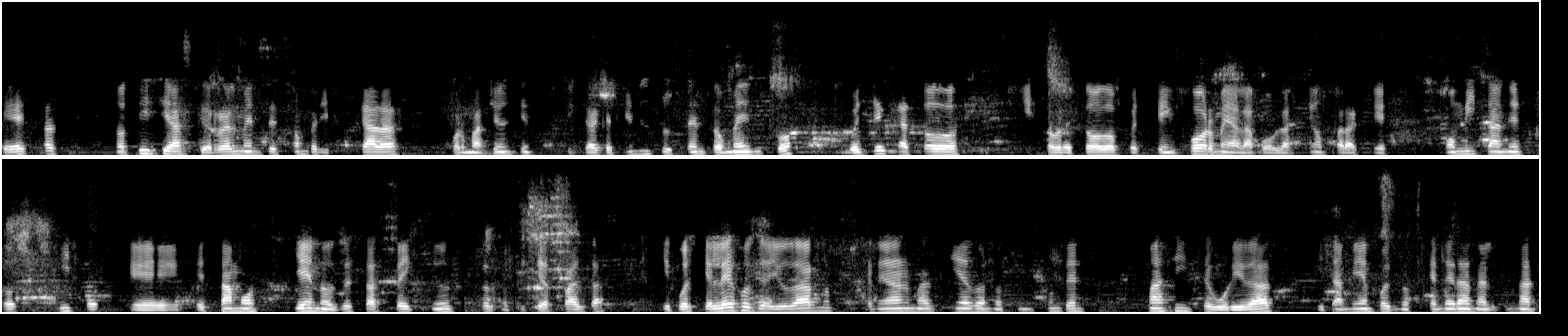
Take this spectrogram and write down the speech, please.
que estas noticias que realmente son verificadas, información científica que tienen sustento médico, pues llegue a todos y sobre todo, pues que informe a la población para que omitan estos mitos que estamos llenos de estas fake news, estas noticias falsas y pues que lejos de ayudarnos nos generan más miedo, nos infunden más inseguridad y también pues nos generan algunas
